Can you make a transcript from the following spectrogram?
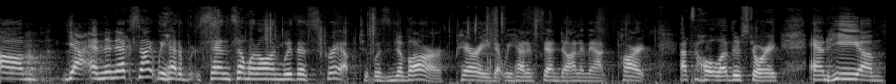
Um, yeah, and the next night we had to send someone on with a script. It was Navarre Perry that we had to send on in that part. That's a whole other story. And he um,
